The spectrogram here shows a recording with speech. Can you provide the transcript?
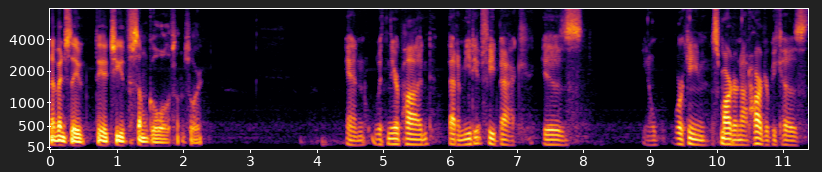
And eventually they achieve some goal of some sort. And with Nearpod, that immediate feedback is, you know, working smarter, not harder, because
